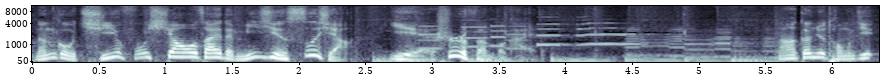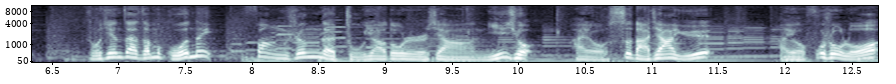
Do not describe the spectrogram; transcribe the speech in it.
能够祈福消灾的迷信思想也是分不开的。那根据统计，首先在咱们国内放生的主要都是像泥鳅，还有四大家鱼。还有福寿螺、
